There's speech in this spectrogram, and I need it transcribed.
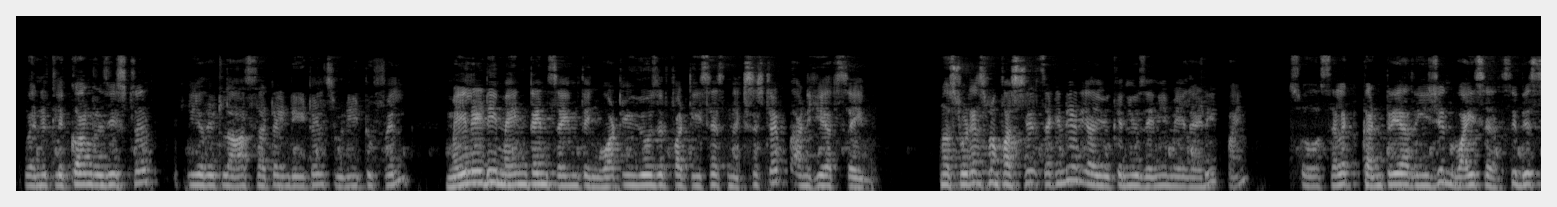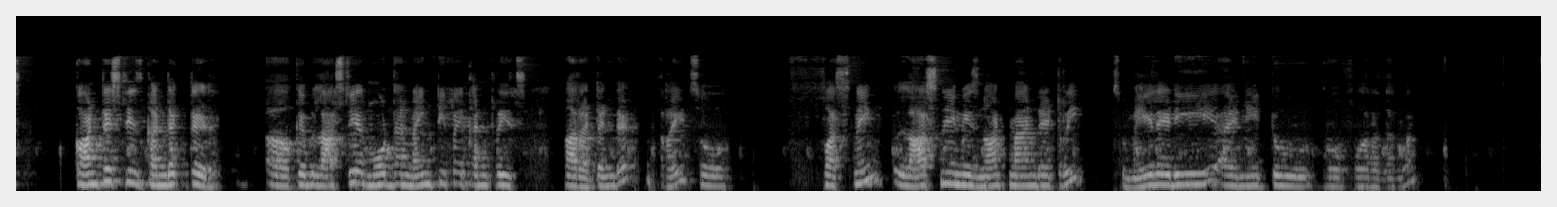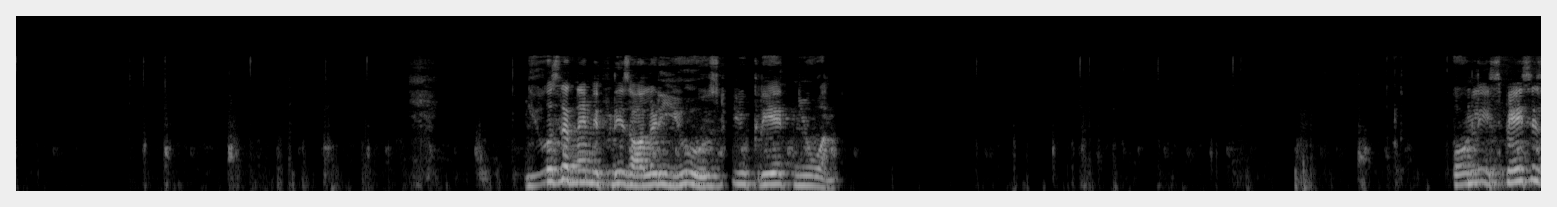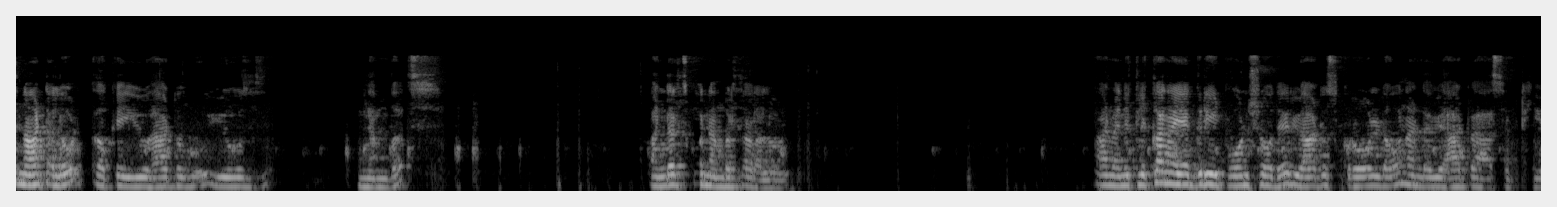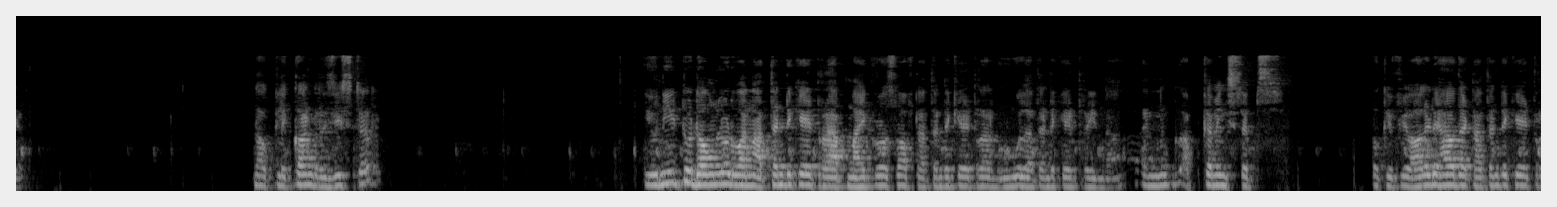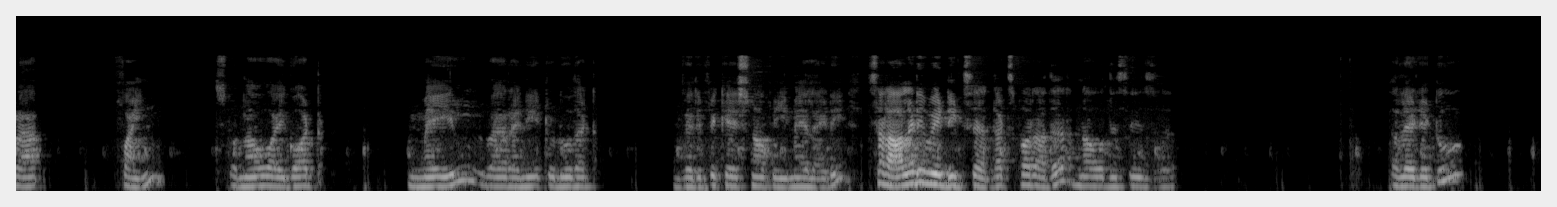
When you click on register, here it will ask certain details you need to fill. Mail ID maintains same thing. What you use it for TCS next step and here same. Now students from first year, second year, yeah, you can use any mail ID, fine. So select country or region, sir? See this contest is conducted, uh, okay, last year more than 95 countries are attended, right? So first name, last name is not mandatory. So mail ID, I need to go for other one. Username, if it is already used, you create new one. Only space is not allowed. Okay you have to use numbers. Underscore numbers are allowed. And when you click on I agree it won't show there. You have to scroll down and you have to accept here. Now click on register. You need to download one authenticator app Microsoft Authenticator or Google Authenticator in, uh, in upcoming steps okay if you already have that authenticator app fine so now I got mail where I need to do that verification of email ID. Sir, already we did, sir. That's for other. Now this is uh, related to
